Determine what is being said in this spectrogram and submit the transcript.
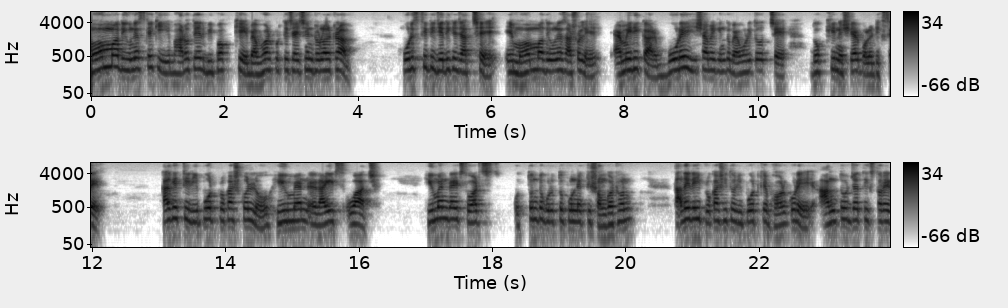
মোহাম্মদ ইউনেসকে কি ভারতের বিপক্ষে ব্যবহার করতে চাইছেন ডোনাল্ড ট্রাম্প? পরিস্থিতি যেদিকে যাচ্ছে, এই মোহাম্মদ ইউনেস আসলে আমেরিকার বোড়ে হিসাবে কিন্তু ব্যবহৃত হচ্ছে দক্ষিণ এশিয়ার পলিটিক্সে। কালকে একটি রিপোর্ট প্রকাশ করল human rights watch. Human rights watch অত্যন্ত গুরুত্বপূর্ণ একটি সংগঠন। তাদের এই প্রকাশিত রিপোর্টকে ভর করে আন্তর্জাতিক স্তরের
